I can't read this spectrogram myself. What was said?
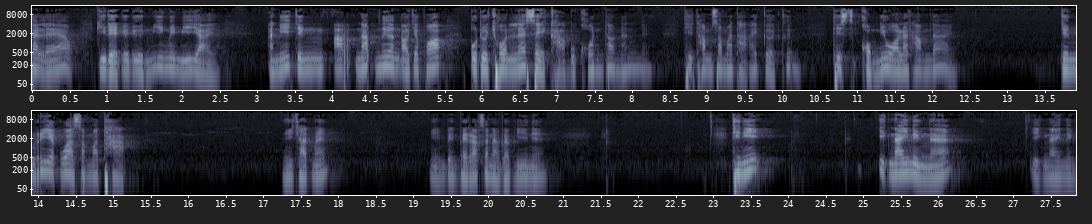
ท่านแล้ว กิเลสอื่นๆยิ่งไม่มีใหญ่ อันนี้จึงนับเนื่องเอาเฉพาะปุถุชนและเสกขาบุคคลเท่านั้นนที่ทำสมถะให้เกิดขึ้น ที่ข่มนิวรธรรมได้ จึงเรียกว่าสมถะ นี่ชัดไหมนี่เป็นไปลักษณะแบบนี้เนี่ย ทีนี้อีกในหนึ่งนะ อีกในหนึ่ง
